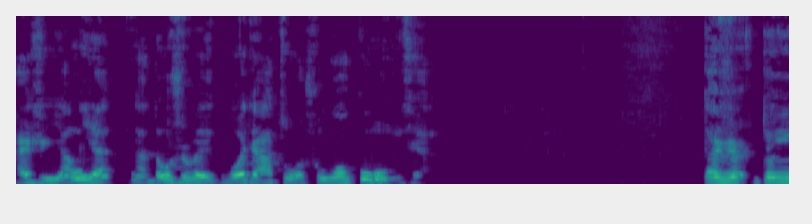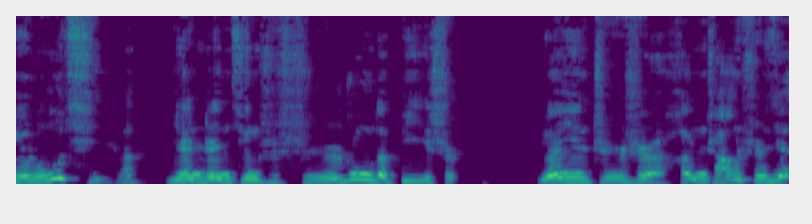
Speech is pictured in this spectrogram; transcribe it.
还是杨炎，那都是为国家做出过贡献。但是对于卢杞呢，颜真卿是始终的鄙视，原因只是很长时间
